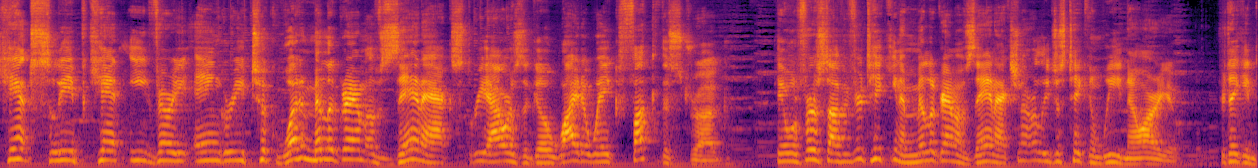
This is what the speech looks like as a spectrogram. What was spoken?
Can't sleep, can't eat, very angry. Took one milligram of Xanax three hours ago, wide awake. Fuck this drug. Okay, well, first off, if you're taking a milligram of Xanax, you're not really just taking weed now, are you? If you're taking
